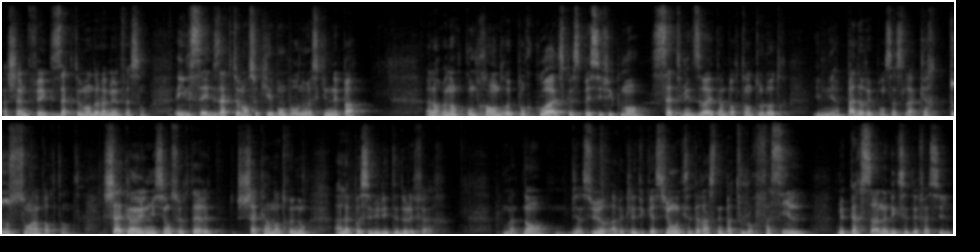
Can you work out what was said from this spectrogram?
Hachem fait exactement de la même façon. Et il sait exactement ce qui est bon pour nous et ce qui ne l'est pas. Alors maintenant, comprendre pourquoi est-ce que spécifiquement cette mitzvah est importante ou l'autre, il n'y a pas de réponse à cela, car tous sont importantes. Chacun a une mission sur Terre et chacun d'entre nous a la possibilité de les faire. Maintenant, bien sûr, avec l'éducation, etc., ce n'est pas toujours facile. Mais personne n'a dit que c'était facile.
